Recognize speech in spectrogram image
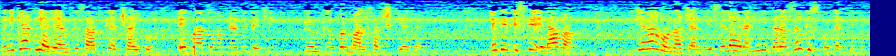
یعنی کیا کیا جائے ان کے ساتھ کہ اچھائی ہو ایک بات تو ہم نے ابھی دیکھی کہ ان کے اوپر مال خرچ کیا جائے۔ لیکن اس کے علاوہ کیا ہونا چاہیے؟ سلا رحمی دراصل کس کو کہتے ہیں؟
